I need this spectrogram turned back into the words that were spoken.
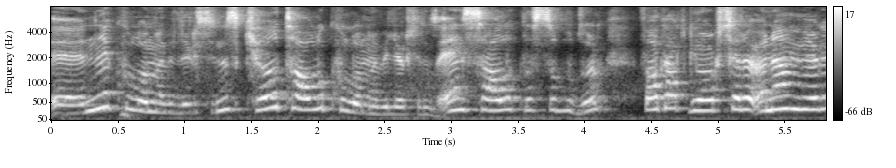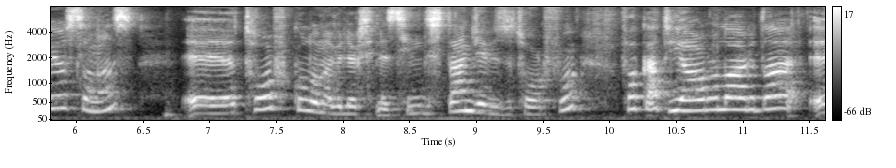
e, ne kullanabilirsiniz? Kağıt havlu kullanabilirsiniz. En sağlıklısı budur. Fakat görsele önem veriyorsanız e, torf kullanabilirsiniz. Hindistan cevizi torfu. Fakat yavrularda e,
